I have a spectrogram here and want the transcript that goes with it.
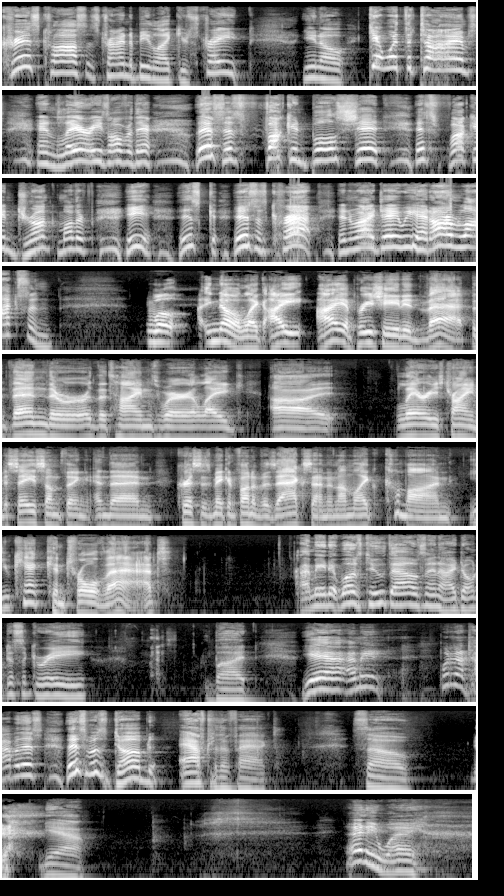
Kris Kloss is trying to be like you're straight, you know, get with the times, and Larry's over there. This is fucking bullshit. This fucking drunk mother. He this this is crap. In my day, we had arm locks and Well, know, like I I appreciated that, but then there were the times where like uh Larry's trying to say something and then Chris is making fun of his accent and I'm like, "Come on. You can't control that." I mean, it was 2000. I don't disagree. But, yeah, I mean, put it on top of this, this was dubbed after the fact. So, Yeah. yeah. Anyway,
